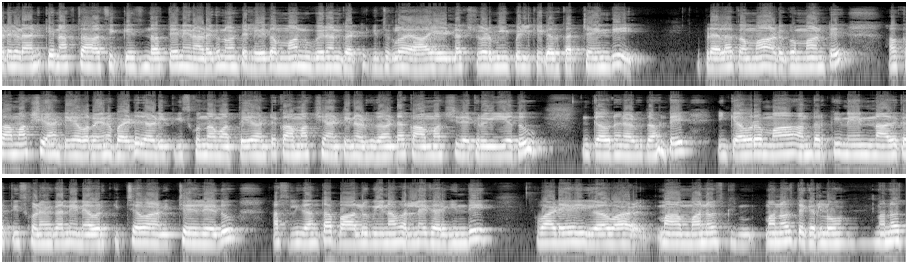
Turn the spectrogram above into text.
అడగడానికి నాకు చాలా సిగ్గేసింది. అత్తే నేను అడగను అంటే లేదమ్మా నువ్వే నన్ను గట్టికించగలవు ఆ ఏడు లక్షలు కూడా మీ పెళ్ళికి కదా ఖర్చు అయింది ఇప్పుడు ఎలాగమ్మా అడుగమ్మా అంటే ఆ కామాక్షి ఆంటీ ఎవరైనా బయట అడిగి తీసుకుందాం అత్తయ్య అంటే కామాక్షి ఆంటీని అడుగుదాం అంటే ఆ కామాక్షి దగ్గర ఇయ్యదు. ఇంకెవరైనా అడుగుదాం అంటే ఇంకెవరమ్మా అందరికీ నేను నా దగ్గర తీసుకోవడమే కానీ నేను ఎవరికి ఇచ్చేవా ఇచ్చేది లేదు. అసలు ఇదంతా బాలు మీనా వల్లనే జరిగింది. వాడే ఇక వా మా మనోజ్ మనోజ్ దగ్గర లోన్ మనోజ్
